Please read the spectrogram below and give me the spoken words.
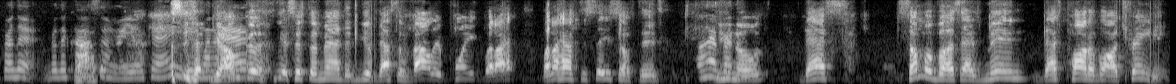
Brother, Brother Kasim, are you okay? You yeah, I'm good. Yeah, Sister Amanda, that's a valid point, but I but I have to say something ahead, you brother. know, that's some of us as men, that's part of our training.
